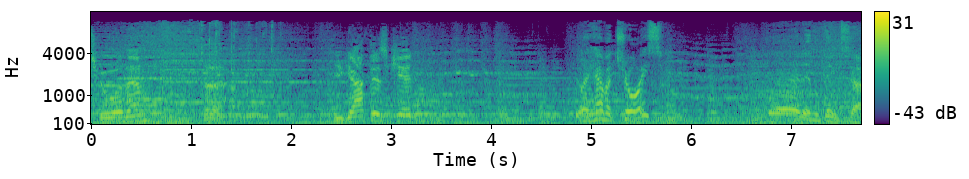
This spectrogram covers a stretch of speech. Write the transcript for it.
Two of them? Ugh. You got this, kid? Do I have a choice? Eh, I didn't think so.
